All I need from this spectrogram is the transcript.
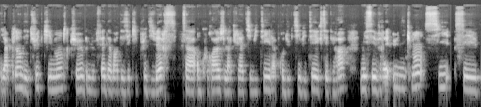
il y a plein d'études qui montrent que le fait d'avoir des équipes plus diverses, ça encourage la créativité, la productivité, etc. Mais c'est vrai uniquement si ces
